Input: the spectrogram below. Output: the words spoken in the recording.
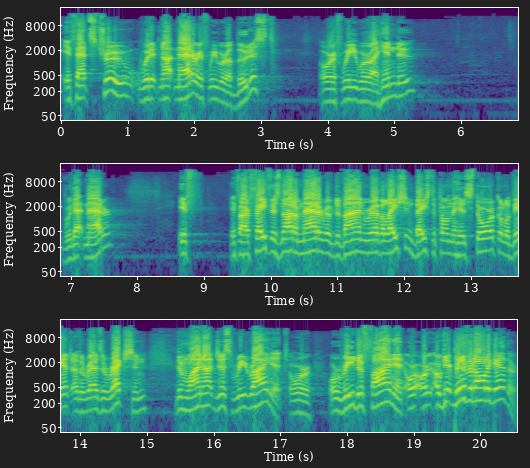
if that's true, would it not matter if we were a Buddhist or if we were a Hindu? Would that matter? If, if our faith is not a matter of divine revelation based upon the historical event of the resurrection, then why not just rewrite it or, or redefine it or, or, or get rid of it altogether?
